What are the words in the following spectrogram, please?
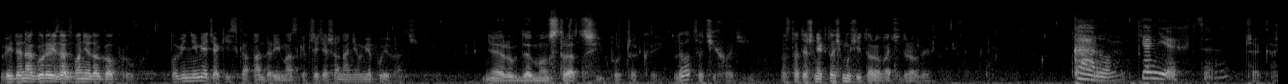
Wyjdę na górę i zadzwonię do Gopru. Powinni mieć jakiś skafander i maskę, przecież ona nie umie pływać. Nie rób demonstracji, poczekaj. Ale o co ci chodzi? Ostatecznie ktoś musi torować drogę. Karol, ja nie chcę. Czekaj.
